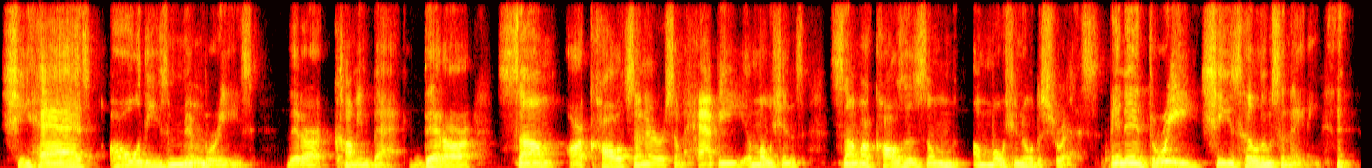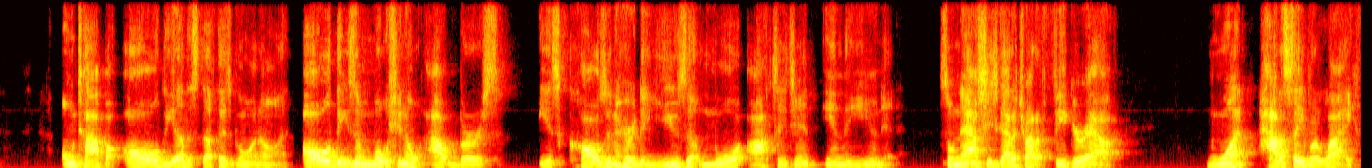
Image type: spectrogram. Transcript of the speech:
she has all these memories that are coming back that are some are causing her some happy emotions some are causing some emotional distress. And then three she's hallucinating on top of all the other stuff that's going on. All these emotional outbursts is causing her to use up more oxygen in the unit. So now she's got to try to figure out one how to save her life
